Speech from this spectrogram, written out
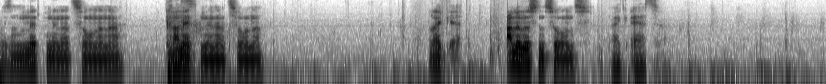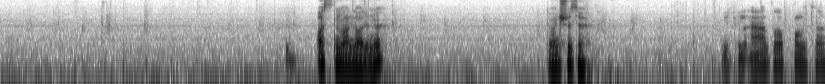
Wir sind mitten in der Zone, ne? Krass. Mitten in der Zone. Like, äh, alle müssen zu uns. Like ass. Osten waren Leute, ne? Da waren Schüsse. Mit einem Airdrop runter.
